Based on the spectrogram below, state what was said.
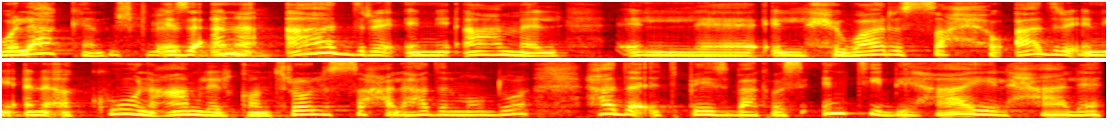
ولكن إذا أنا قادرة إني أعمل الحوار الصح وقادرة إني أنا أكون عاملة ال control الصح على هذا الموضوع هذا it pays back بس انت بهاي الحالة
